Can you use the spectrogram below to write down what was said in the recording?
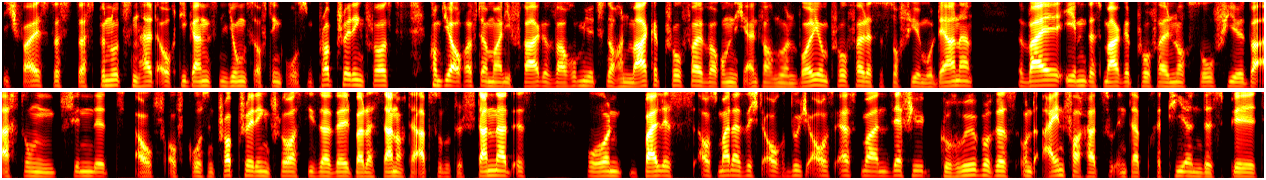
ich weiß, dass das benutzen halt auch die ganzen Jungs auf den großen Prop Trading Floors. Kommt ja auch öfter mal die Frage, warum jetzt noch ein Market Profile, warum nicht einfach nur ein Volume Profile, das ist doch viel moderner, weil eben das Market Profile noch so viel Beachtung findet auf, auf großen Prop Trading Floors dieser Welt, weil das da noch der absolute Standard ist. Und weil es aus meiner Sicht auch durchaus erstmal ein sehr viel gröberes und einfacher zu interpretierendes Bild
